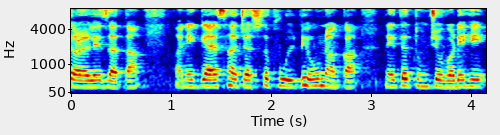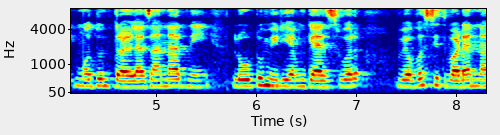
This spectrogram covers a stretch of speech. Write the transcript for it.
तळले जातात आणि गॅस हा जास्त फुल ठेवू नका नाहीतर तुमचे वडे हे मधून तळल्या जाणार नाही. लो टू मिडियम गॅसवर व्यवस्थित वड्यांना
